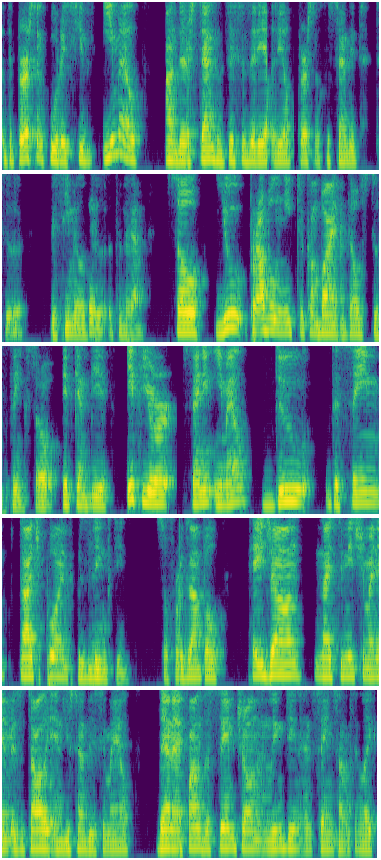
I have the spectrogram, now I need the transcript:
the person who receives email understands that this is a real, real person who sent it to this email yes. to, to them so you probably need to combine those two things. So it can be if you're sending email, do the same touch point with LinkedIn. So for example, hey John, nice to meet you. My name is Vitalii, and you sent this email. Then I found the same John in LinkedIn and saying something like,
